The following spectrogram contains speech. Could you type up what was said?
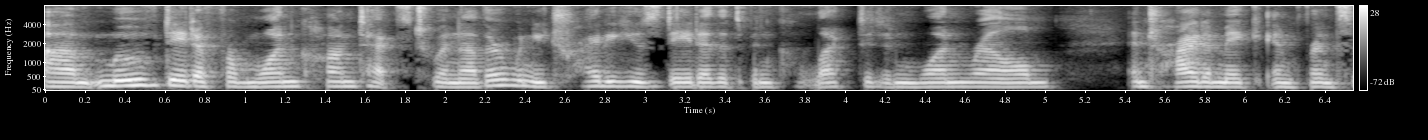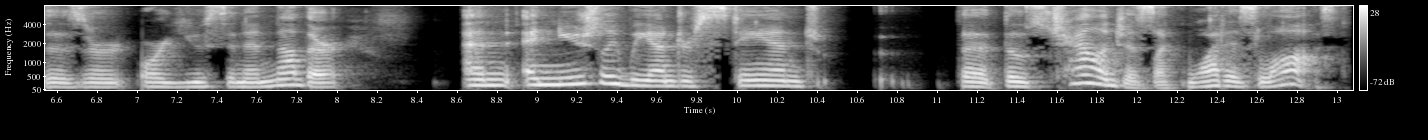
um, move data from one context to another when you try to use data that's been collected in one realm and try to make inferences or, or use in another. And and usually we understand the those challenges like what is lost.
